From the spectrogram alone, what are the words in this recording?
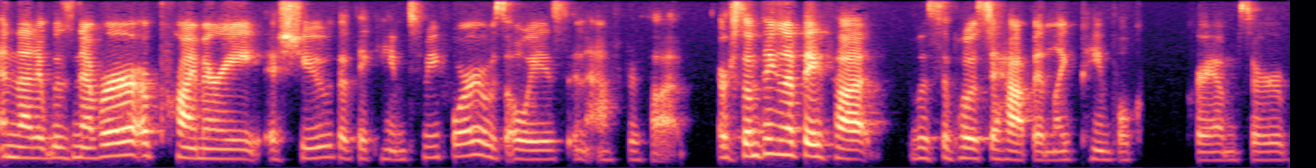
and that it was never a primary issue that they came to me for. It was always an afterthought or something that they thought was supposed to happen, like painful cramps or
